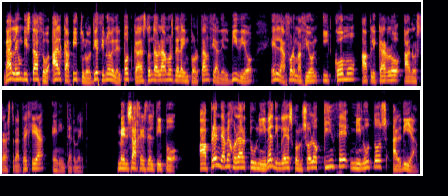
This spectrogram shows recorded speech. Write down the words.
Darle un vistazo al capítulo 19 del podcast donde hablamos de la importancia del vídeo en la formación y cómo aplicarlo a nuestra estrategia en Internet. Mensajes del tipo Aprende a mejorar tu nivel de inglés con solo 15 minutos al día.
